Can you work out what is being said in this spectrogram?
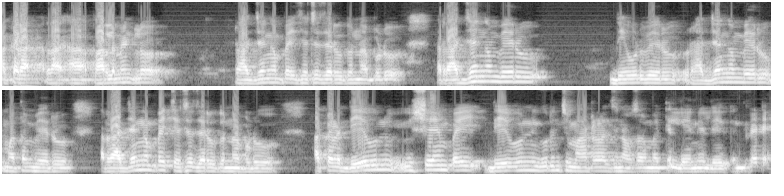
అక్కడ రా- పార్లమెంట్లో రాజ్యాంగంపై చర్చ జరుగుతున్నప్పుడు రాజ్యాంగం వేరు దేవుడు వేరు రాజ్యాంగం వేరు మతం వేరు. రాజ్యాంగంపై చర్చ జరుగుతున్నప్పుడు అక్కడ దేవుని విషయంపై దేవుని గురించి మాట్లాడాల్సిన అవసరం అయితే లేనే లేదు. ఎందుకంటే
